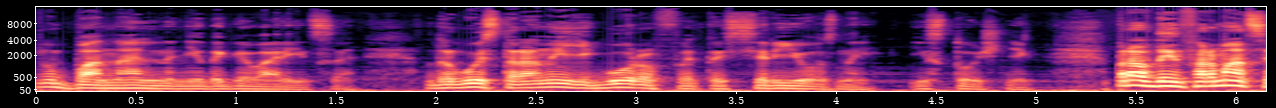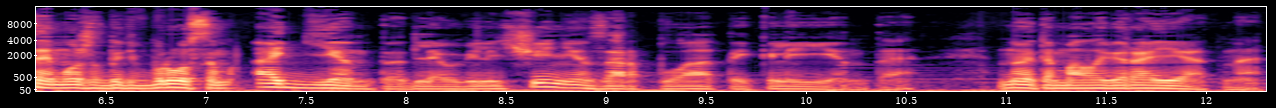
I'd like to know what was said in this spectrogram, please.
ну, банально не договориться. С другой стороны, Егоров это серьезный источник. Правда, информация может быть вбросом агента для увеличения зарплаты клиента. Но это маловероятно,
